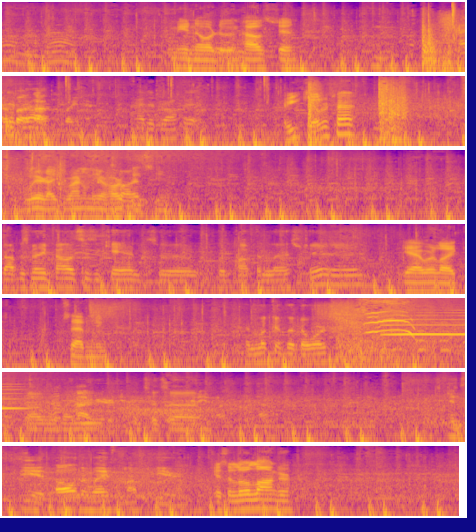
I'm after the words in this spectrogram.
Oh my god. Me and Noah are doing house, Jen. I had to drop. half right now. I had to drop it. Are you killer chat? Weird. I just randomly hear heartbeats Fine. here. Drop as many pallets as you can, so we're popping last gen. Yeah, we're like 70. And look at the doors. Oh, remind you, here. since it's uh, You can see it all the way from up here. It's a little longer.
